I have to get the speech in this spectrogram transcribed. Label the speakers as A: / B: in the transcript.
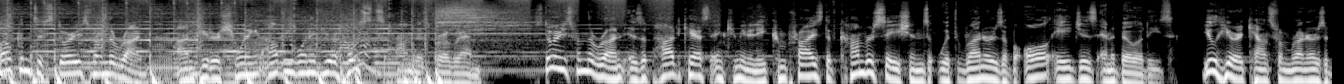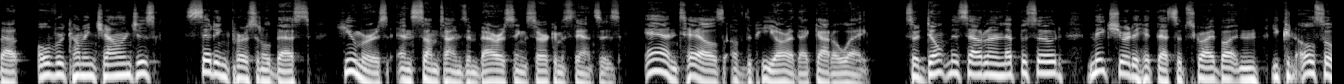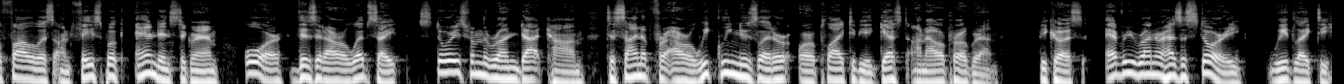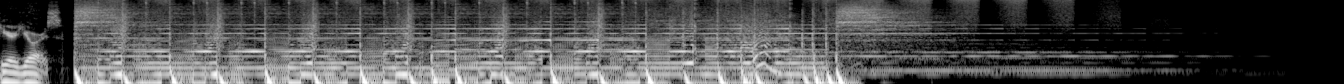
A: Welcome to Stories from the Run. I'm Peter Schwing. I'll be one of your hosts on this program. Stories from the Run is a podcast and community comprised of conversations with runners of all ages and abilities. You'll hear accounts from runners about overcoming challenges, setting personal bests, humorous and sometimes embarrassing circumstances, and tales of the PR that got away. So don't miss out on an episode. Make sure to hit that subscribe button. You can also follow us on Facebook and Instagram or visit our website, storiesfromtherun.com, to sign up for our weekly newsletter or apply to be a guest on our program. Because every runner has a story, we'd like to hear yours.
